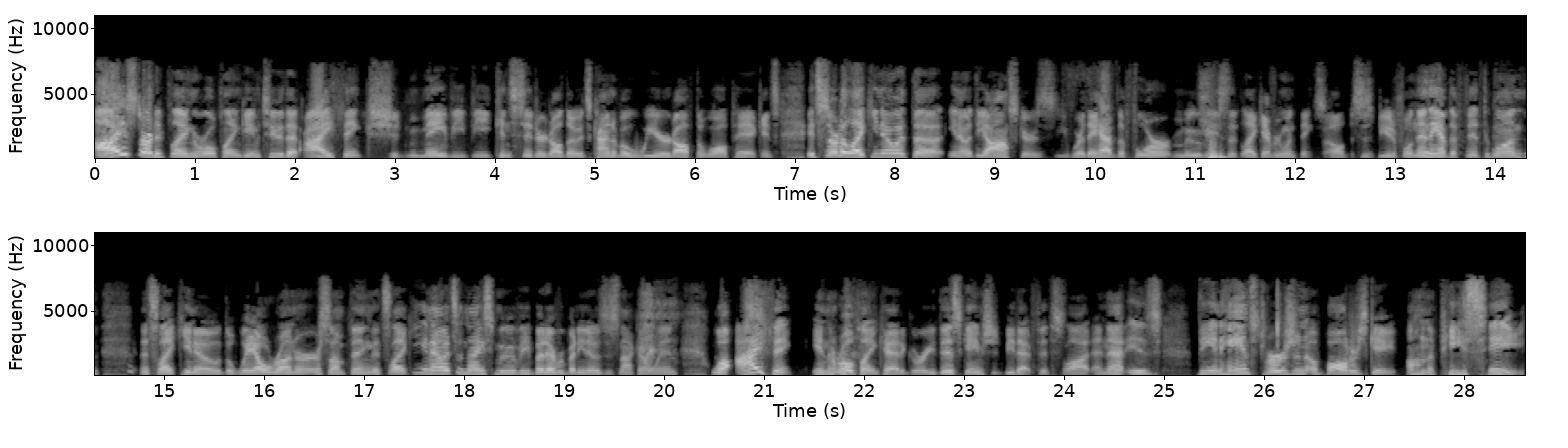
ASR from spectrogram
I started playing a role playing game too that I think should maybe be considered, although it's kind of a weird off the wall pick. It's it's sort of like you know at the you know at the Oscars where they have the four movies that like everyone thinks oh this is beautiful, and then they have the fifth one that's like you know the Whale Runner or something that's like you know it's a nice movie but everybody knows it's not going to win. Well, I think in the role playing category, this game should be that fifth slot, and that is the enhanced version of Baldur's Gate on the PC.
